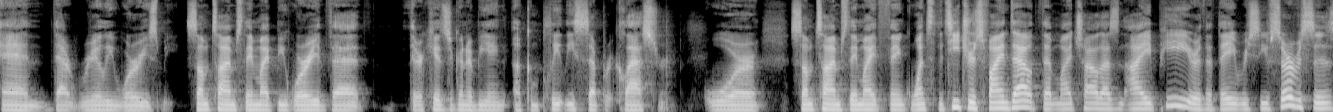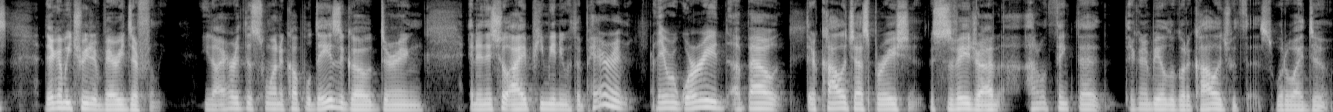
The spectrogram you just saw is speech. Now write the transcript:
And that really worries me. Sometimes they might be worried that their kids are going to be in a completely separate classroom. Or sometimes they might think once the teachers find out that my child has an IEP or that they receive services, they're going to be treated very differently. You know, I heard this one a couple days ago during an initial IEP meeting with a parent. They were worried about their college aspiration. Mrs. Saavedra, I, I don't think that they're going to be able to go to college with this. What do I do?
